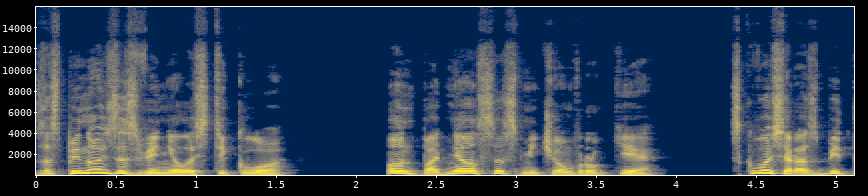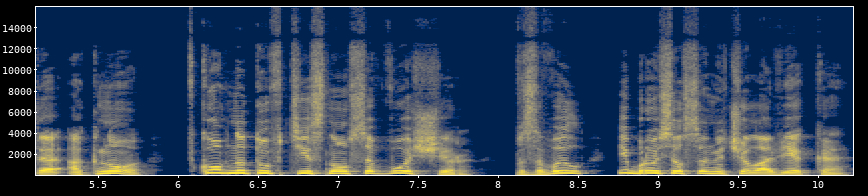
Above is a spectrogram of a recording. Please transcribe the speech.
За спиной зазвенело стекло. Он поднялся с мечом в руке. Сквозь разбитое окно в комнату втиснулся вощер, взвыл и бросился на человека.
